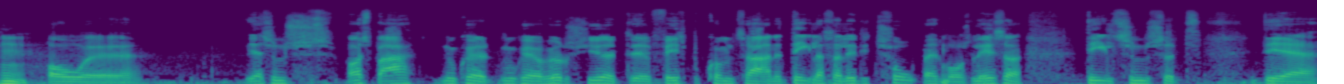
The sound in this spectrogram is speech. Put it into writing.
Hmm. Og øh, jeg synes også bare, nu kan, jeg, nu kan jeg jo høre, du siger, at øh, Facebook-kommentarerne deler sig lidt i to, at vores læsere dels synes, at det er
